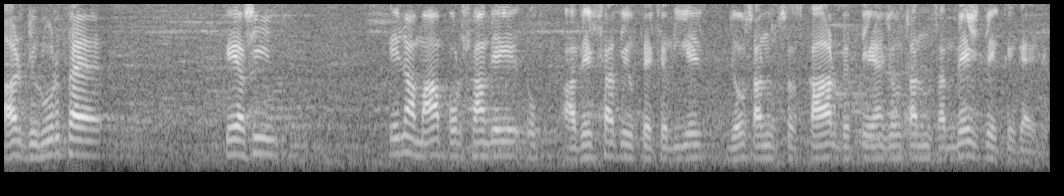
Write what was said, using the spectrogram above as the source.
ਔਰ ਜ਼ਰੂਰਤ ਹੈ ਕਿ ਅਸੀਂ ਇਹਨਾਂ ਮਹਾਂਪੁਰਸ਼ਾਂ ਦੇ ਉਪ- ਆਦੇਸ਼ਾਂ ਦੇ ਉੱਤੇ ਚੱਲੀਏ, ਜੋ ਸਾਨੂੰ ਸੰਸਕਾਰ ਦਿੱਤੇ ਹੈ, ਜੋ ਸਾਨੂੰ ਸੰਦੇਸ਼ ਦੇ ਕੇ ਗਏ ਨੇ।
